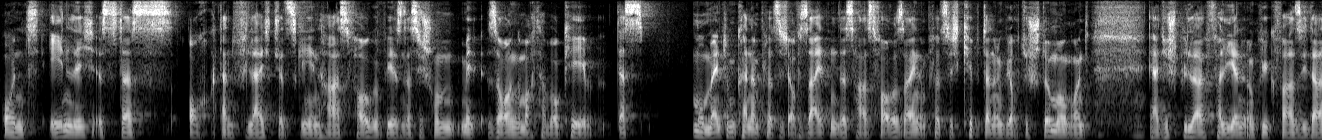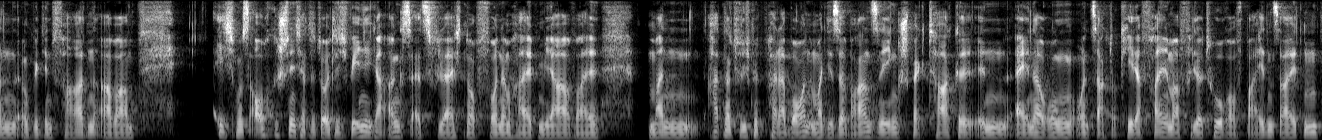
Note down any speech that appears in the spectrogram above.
Und ähnlich ist das auch dann vielleicht jetzt gegen den HSV gewesen, dass ich schon mit Sorgen gemacht habe, okay, das Momentum kann dann plötzlich auf Seiten des HSV sein und plötzlich kippt dann irgendwie auch die Stimmung und ja, die Spieler verlieren irgendwie quasi dann irgendwie den Faden, aber ich muss auch gestehen, ich hatte deutlich weniger Angst als vielleicht noch vor einem halben Jahr, weil man hat natürlich mit Paderborn immer diese wahnsinnigen Spektakel in Erinnerung und sagt, okay, da fallen immer viele Tore auf beiden Seiten.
